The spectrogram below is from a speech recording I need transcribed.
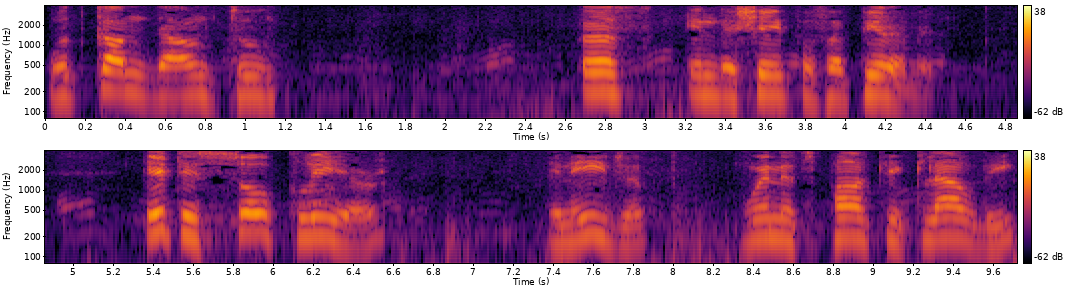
would come down to earth in the shape of a pyramid. It is so clear in Egypt when it's partly cloudy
